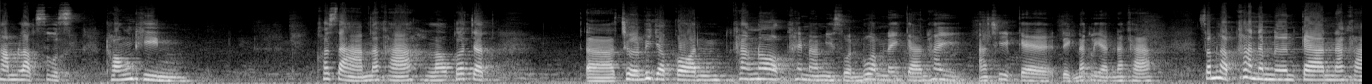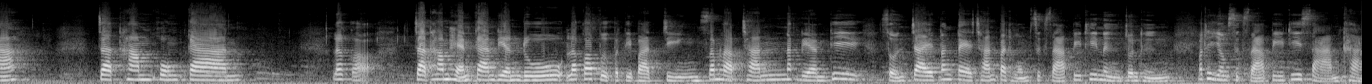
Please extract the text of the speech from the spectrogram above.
ทำหลักสูตรท้องถิ่น ข้อ 3 นะคะ เราก็จะเชิญวิทยากรข้างนอกให้มามีส่วนร่วมในการให้อาชีพแก่เด็กนักเรียนนะคะสำหรับขั้นดำเนินการนะคะ จะทำโครงการ แล้วก็ จะทำแผนการเรียนรู้แล้วก็ฝึกปฏิบัติจริงสำหรับชั้นนักเรียนที่สนใจตั้งแต่ชั้นประถมศึกษาปีที่ 1 จนถึงมัธยมศึกษาปีที่ 3 ค่ะ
